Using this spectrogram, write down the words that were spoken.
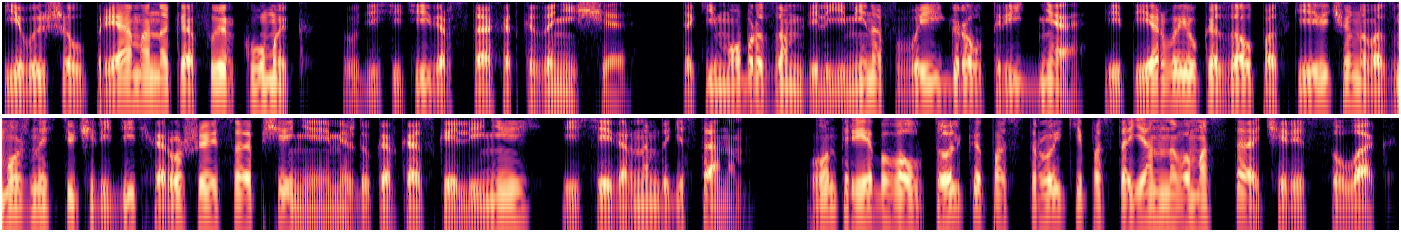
и вышел прямо на Кафыр-Кумык в десяти верстах от Казанища. Таким образом, Вильяминов выиграл три дня, и первый указал Паскевичу на возможность учредить хорошее сообщение между Кавказской линией и Северным Дагестаном. Он требовал только постройки постоянного моста через Сулак,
